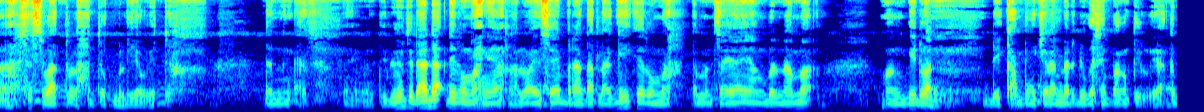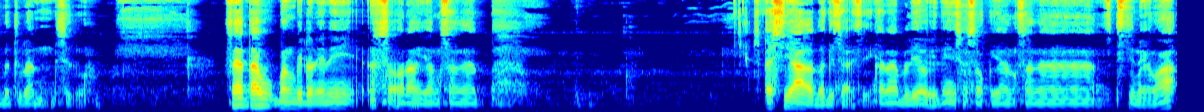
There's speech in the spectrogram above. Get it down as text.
eh, sesuatu lah untuk beliau itu. Dan dulu tidak ada di rumahnya. Lalu saya berangkat lagi ke rumah teman saya yang bernama Mang Bidwan. Di kampung Cilember juga Simpang Tilu ya kebetulan di situ. Saya tahu Bang Bidon ini seorang yang sangat spesial bagi saya sih karena beliau ini sosok yang sangat istimewa.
